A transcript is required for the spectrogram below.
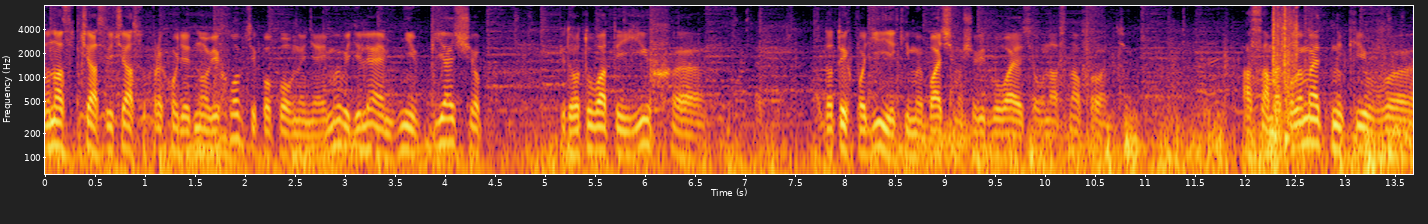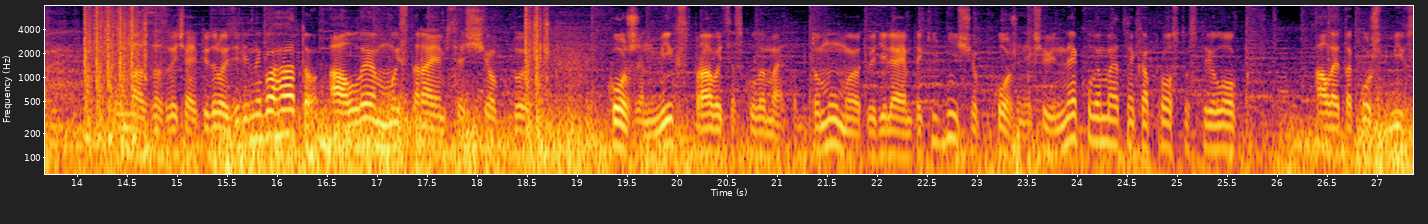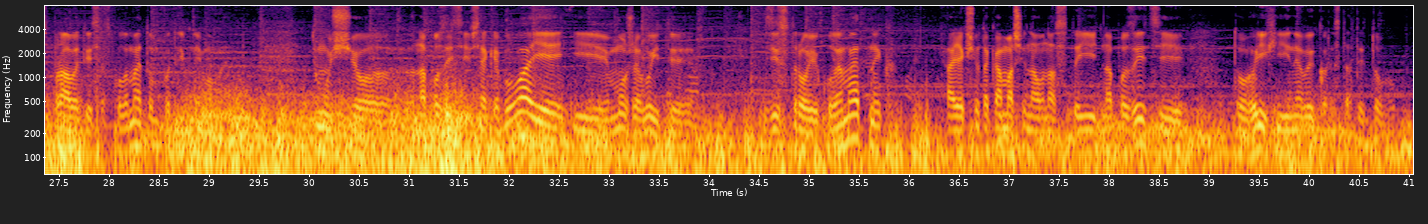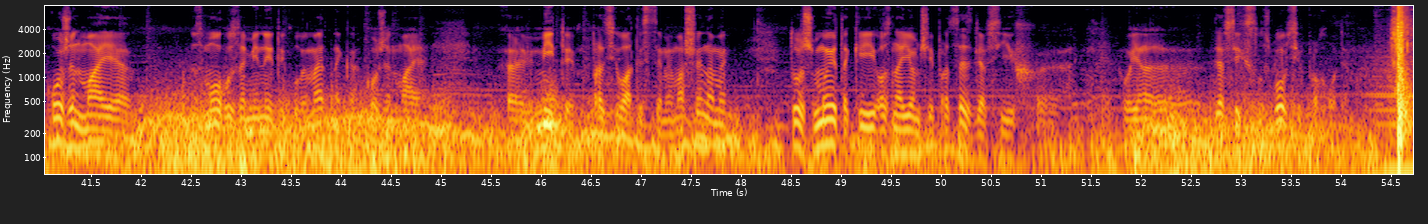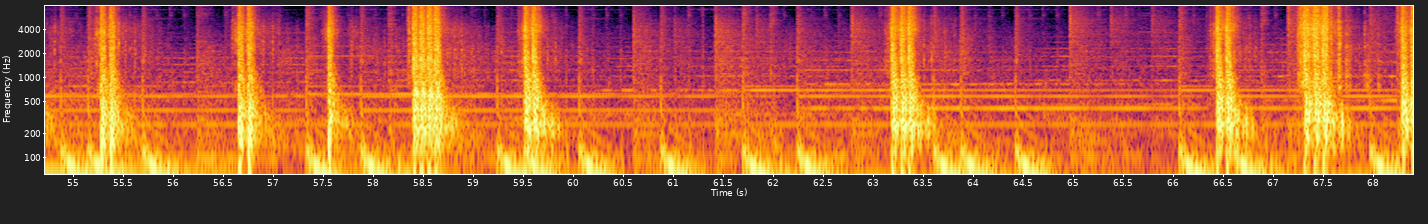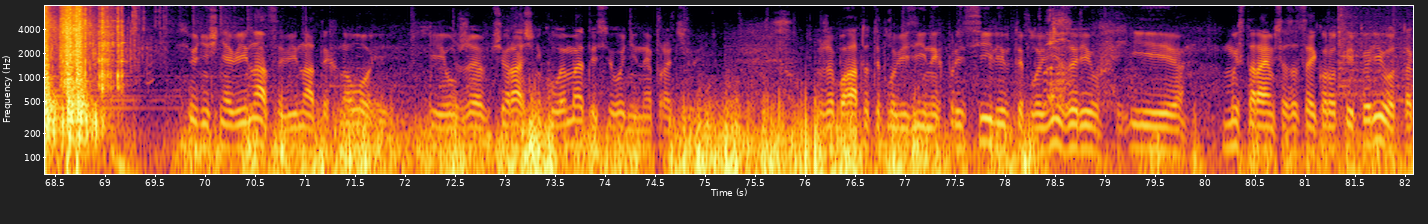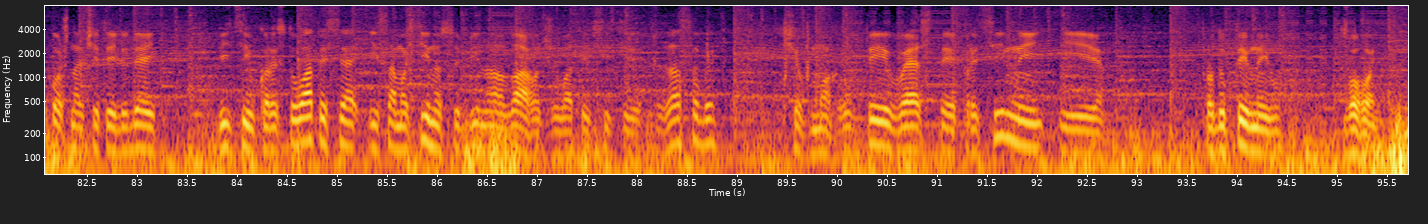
До нас час від часу приходять нові хлопці поповнення, і ми виділяємо днів 5, щоб підготувати їх е, до тих подій, які ми бачимо, що відбуваються у нас на фронті. А саме кулеметників е, у нас зазвичай підрозділів небагато, але ми стараємося, щоб кожен міг справитися з кулеметом. Тому ми от виділяємо такі дні, щоб кожен, якщо він не кулеметник, а просто стрілок, але також вмів справитися з кулеметом в потрібний момент. Тому що на позиції всяке буває і може вийти зі строю кулеметник. А якщо така машина у нас стоїть на позиції, то гріх її не використати. То кожен має змогу замінити кулеметника, кожен має е, вміти працювати з цими машинами. Тож ми такий ознайомчий процес для всіх, е, для всіх службовців проходимо. Сьогоднішня війна це війна технологій. І вже вчорашні кулемети сьогодні не працюють. Дуже багато тепловізійних прицілів, тепловізорів. І ми стараємося за цей короткий період також навчити людей, бійців користуватися і самостійно собі налагоджувати всі ці засоби, щоб могти вести прицільний і продуктивний вогонь.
